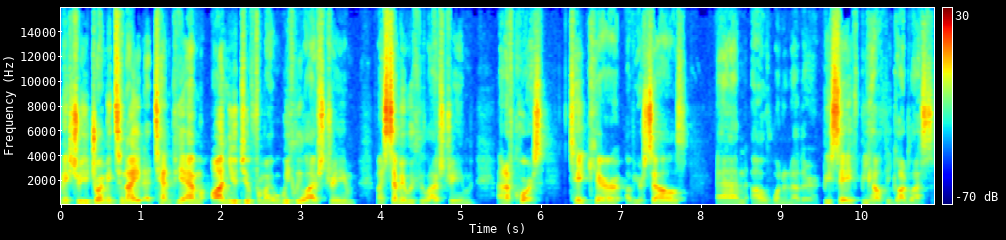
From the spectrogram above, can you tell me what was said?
Make sure you join me tonight at 10 p.m. on YouTube for my weekly live stream, my semi-weekly live stream. And of course, take care of yourselves and of one another. Be safe, be healthy, God bless,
